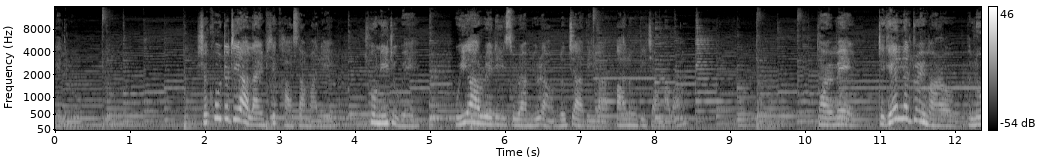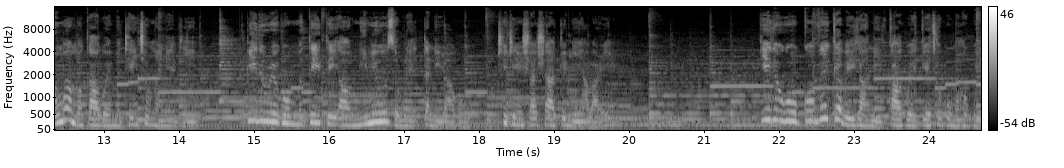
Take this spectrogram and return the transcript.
ခဲ့တယ်လို့ယခုတတိယလိုင်းဖြစ်ခါစားမှာလေထိုနည်းတူပဲ we are ready ဆိုတာမျိုးတောင်လုပ်ကြသေးတာအားလုံးသိကြမှာပါဒါပေမဲ့တကယ်လက်တွေ့မှာတော့ဘလို့မှမကာကွယ်မထိန်ချုပ်နိုင်တဲ့အပြင်ပြည်သူတွေကိုမတိသေးအောင်နှီးမျိုးစုံနဲ့တက်နေတာကိုထင်ထင်ရှားရှားတွေ့မြင်ရပါတယ်။ပြည်သူကိုကိုဗစ်ကပ်ဘေးကနေကာကွယ်ကယ်ထုတ်ဖို့မဟုတ်ပဲ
